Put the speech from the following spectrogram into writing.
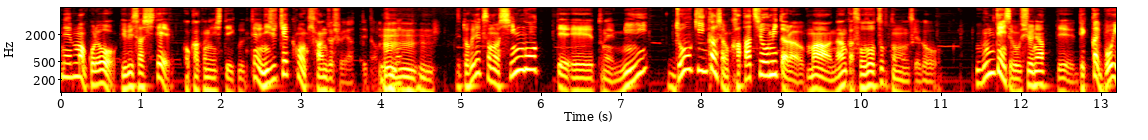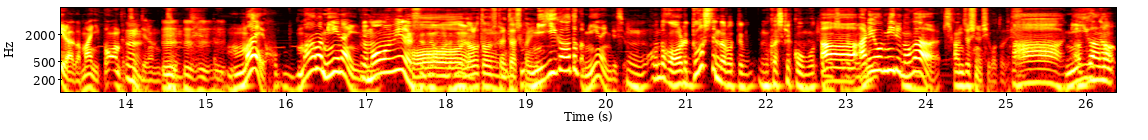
で、まあ、これを指さして確認していくっていう二重チェックも機関助手がやってたんですね。うんうんで時々その信号って、えっ、とね、見蒸気機関車の形を見たら、まあなんか想像つくと思うんですけど、運転手が後ろにあって、でっかいボイラーが前にボーンってついてるんです前、ほまあまあ見えないんでいや、まあまあ見えないですよね。あなるほど確かに確かに右側とか見えないんですよ。うん。うん。だからあれどうしてんだろうって昔結構思ってましたけど。ああ、あれを見るのが機関助手の仕事です。ああ、右側の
